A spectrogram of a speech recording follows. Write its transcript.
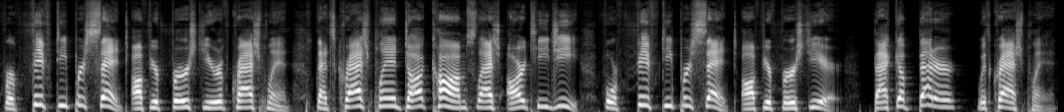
for 50% off your first year of CrashPlan. That's crashplan.com slash RTG for 50% off your first year. Back up better with CrashPlan.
